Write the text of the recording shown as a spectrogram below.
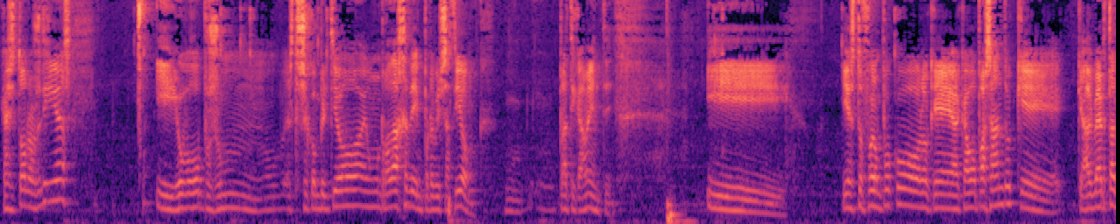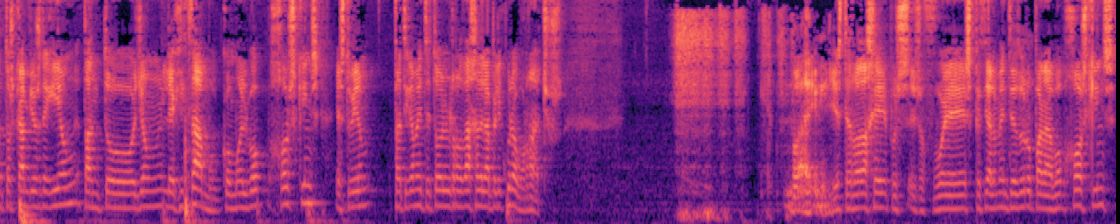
casi todos los días y hubo pues un esto se convirtió en un rodaje de improvisación prácticamente y y esto fue un poco lo que acabó pasando que, que al ver tantos cambios de guion tanto John Leguizamo como el Bob Hoskins estuvieron prácticamente todo el rodaje de la película borrachos Madre y mía. este rodaje, pues eso fue especialmente duro para Bob Hoskins,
